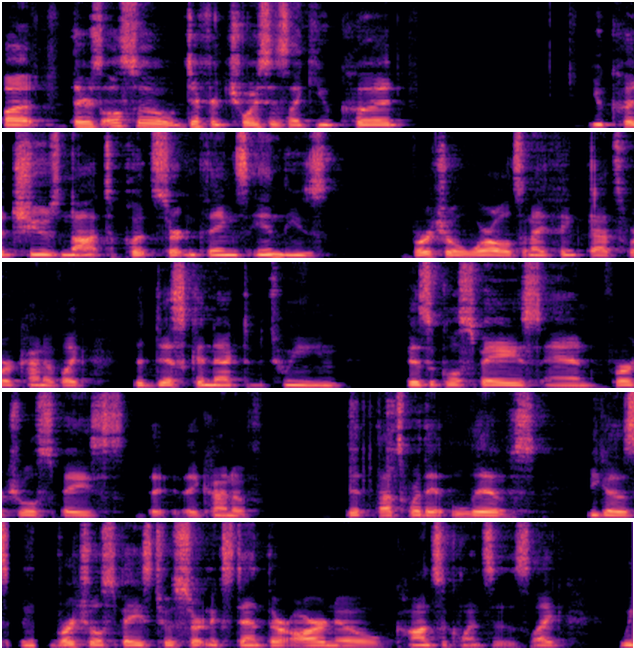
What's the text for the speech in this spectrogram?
But there's also different choices like you could you could choose not to put certain things in these virtual worlds and I think that's where kind of like the disconnect between physical space and virtual space they, they kind of that's where it lives because in virtual space to a certain extent there are no consequences. Like we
